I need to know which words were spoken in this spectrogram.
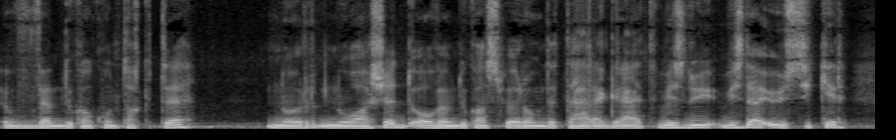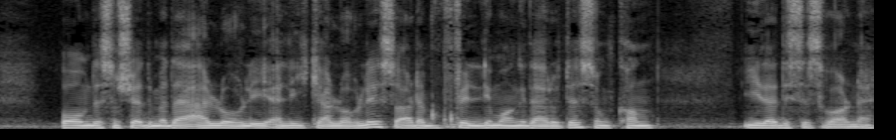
hvem du kan kontakte når noe har skjedd, og hvem du kan spørre om dette her er greit. Hvis du, hvis du er usikker på om det som skjedde med deg er lovlig eller ikke er lovlig, så er det veldig mange der ute som kan gi deg disse svarene.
